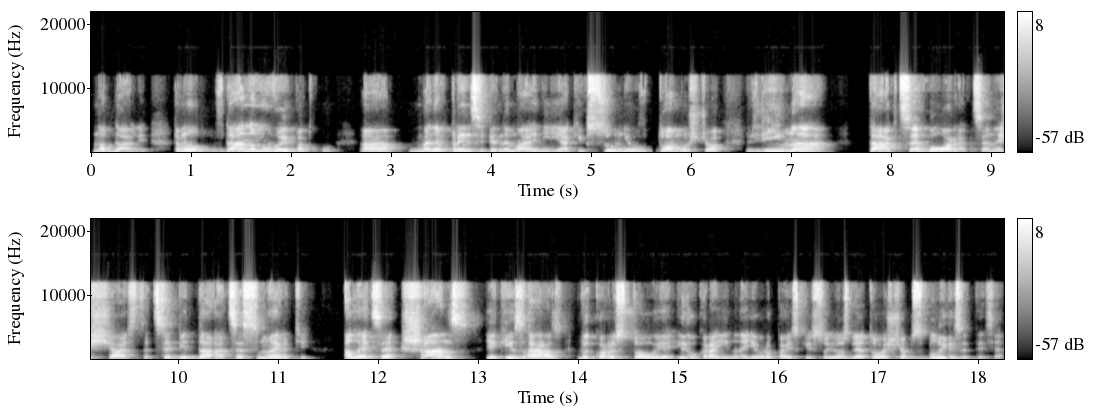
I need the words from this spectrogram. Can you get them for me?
надалі. Тому в даному випадку а, в мене в принципі немає ніяких сумнівів в тому, що війна так, це горе, це нещастя, це біда, це смерті. Але це шанс, який зараз використовує і Україна, і Європейський Союз для того, щоб зблизитися.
